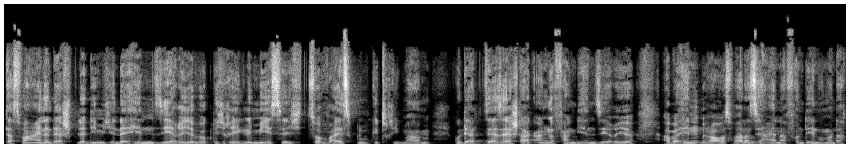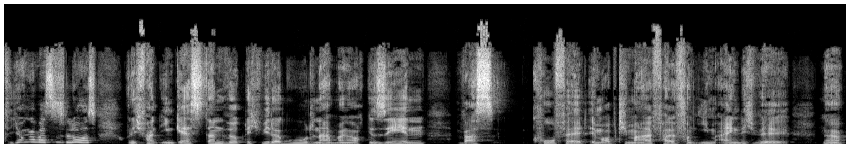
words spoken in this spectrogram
das war einer der Spieler, die mich in der Hinserie wirklich regelmäßig zur Weißglut getrieben haben. Gut, der hat sehr, sehr stark angefangen, die Hinserie, aber hinten raus raus war das mhm. ja einer von denen, wo man dachte, Junge, was ist los? Und ich fand ihn gestern wirklich wieder gut und da hat man auch gesehen, was Kofeld im Optimalfall von ihm eigentlich will. Ne?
